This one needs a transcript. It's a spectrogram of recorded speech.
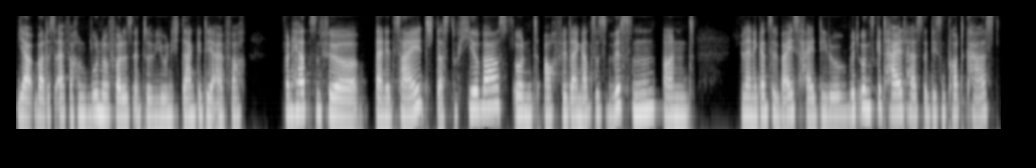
ja, war das einfach ein wundervolles Interview und ich danke dir einfach von Herzen für deine Zeit, dass du hier warst und auch für dein ganzes Wissen und für deine ganze Weisheit, die du mit uns geteilt hast in diesem Podcast.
